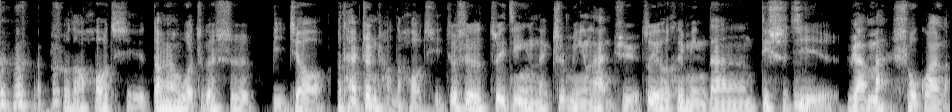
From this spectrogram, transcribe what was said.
说到好奇，当然我这个是比较不太正常的好奇，就是最近那知名烂剧《罪恶黑名单》第十季圆满收官了，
